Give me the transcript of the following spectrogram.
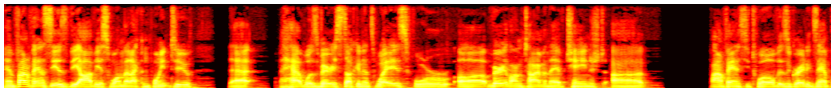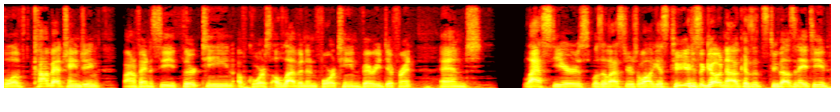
And Final Fantasy is the obvious one that I can point to that had, was very stuck in its ways for a very long time, and they have changed. Uh, Final Fantasy 12 is a great example of combat changing Final Fantasy 13, of course, 11 and 14, very different. And last year's, was it last year's? Well, I guess two years ago now because it's 2018.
